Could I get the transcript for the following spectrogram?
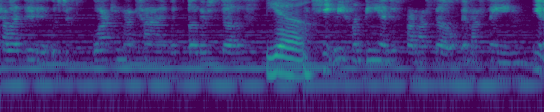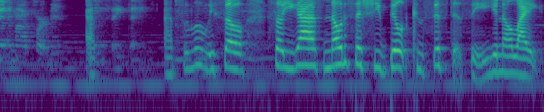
how I did it was just blocking my time with other stuff. Yeah. Keep me from being just by myself in my same, you know, in my apartment doing the same thing. Absolutely. So so you guys notice that she built consistency, you know, like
